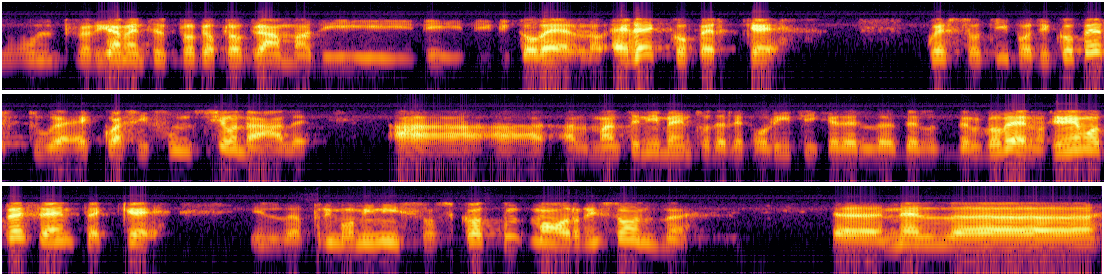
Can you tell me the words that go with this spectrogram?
un, praticamente il proprio programma di, di, di, governo ed ecco perché questo tipo di copertura è quasi funzionale a, a, al mantenimento delle politiche del, del, del, governo. Teniamo presente che il primo ministro Scott Morrison eh, nel,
